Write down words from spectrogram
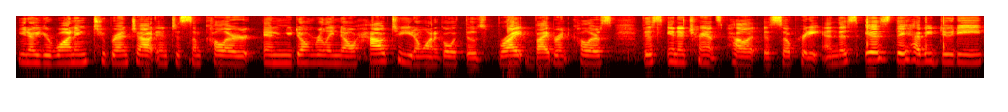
you know you're wanting to branch out into some color and you don't really know how to. You don't want to go with those bright vibrant colors. This in a trance palette is so pretty. And this is the heavy duty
